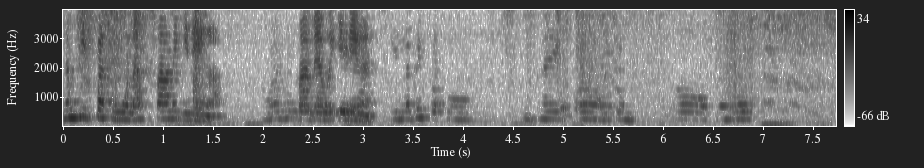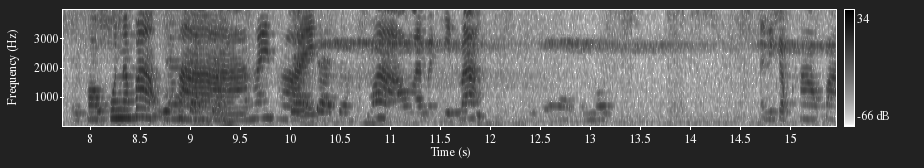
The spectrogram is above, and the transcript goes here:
น้ำพริกปลาทูนะป้าไม่กินเองเหรอะป้าแมวไม่กินเองอะกินน้ำพริกปลาทูให้อ้อแล้วกันอ้อขนมขอบคุณนะป้าอุตส่าห์ให้ทายจ้าจ้าว่าเอาอะไรมากินบ้างอ้อขนมอั นนี้กับข้าวป้า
